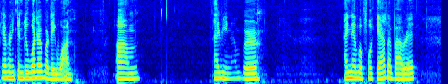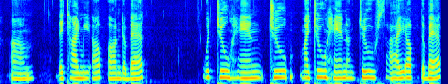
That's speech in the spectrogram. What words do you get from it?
Parents can do whatever they want. Um, I remember, I never forget about it. Um, they tie me up on the bed with two hand, two my two hand on two side of the bed,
